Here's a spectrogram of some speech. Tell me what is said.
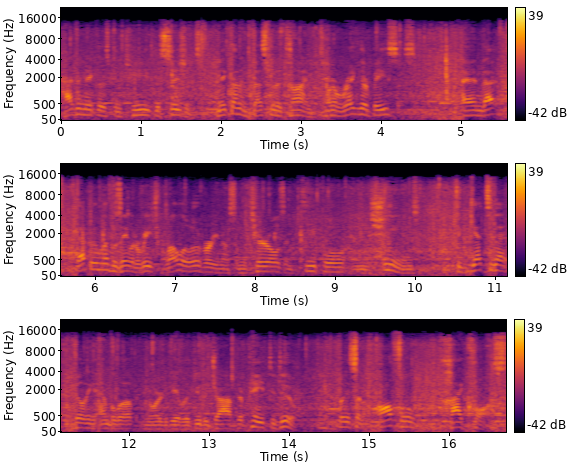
had to make those continued decisions, make that investment of time on a regular basis. And that, that boom lift was able to reach well over, you know, some materials and people and machines to get to that building envelope in order to be able to do the job they're paid to do. But it's an awful high cost,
